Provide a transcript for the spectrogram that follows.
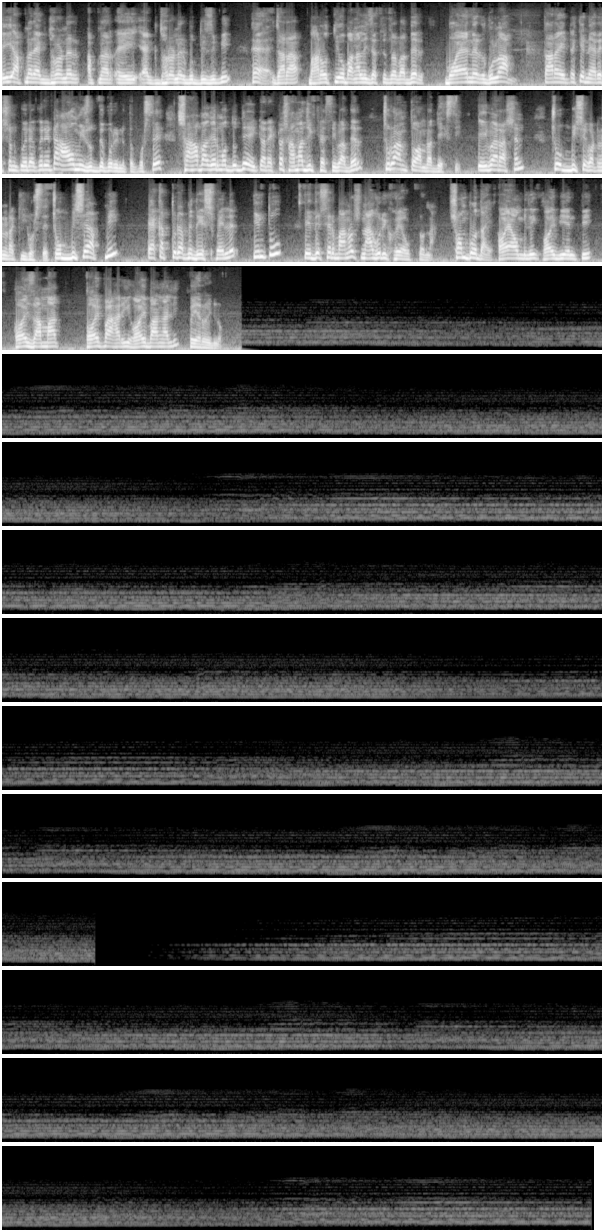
এই আপনার এক ধরনের, আপনার এই এক ধরনের বুদ্ধিজীবী হ্যাঁ যারা ভারতীয় বাঙালি জাতীয়তাবাদের বয়ানের গোলাম, তারা এটাকে ন্যারেশন করে করে এটা আওয়ামী যুদ্ধে পরিণত করছে। শাহবাগের মধ্য দিয়ে এটার একটা সামাজিক ফ্যাসিবাদের চূড়ান্ত আমরা দেখছি। এইবার আসেন, চব্বিশে ঘটনাটা কি করছে চব্বিশে আপনি, একাত্তরে আপনি দেশ পাইলেন, কিন্তু এ দেশের মানুষ নাগরিক হয়ে উঠল না। সম্প্রদায়, হয় আওয়ামী লীগ, হয় বিএনপি, হয় জামাত, হয় পাহাড়ি, হয় বাঙালি হয়ে রইল।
